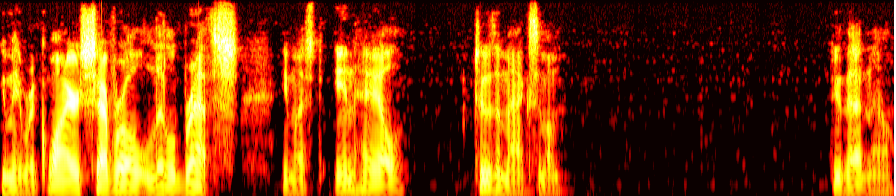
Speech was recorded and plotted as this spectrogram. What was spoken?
You may require several little breaths. You must inhale to the maximum. Do that now.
